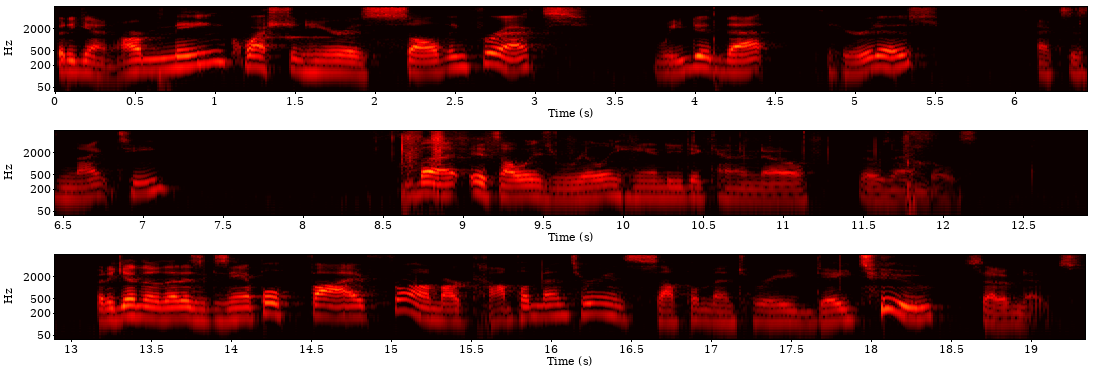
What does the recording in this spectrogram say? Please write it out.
But again, our main question here is solving for x. We did that. Here it is. X is 19. But it's always really handy to kind of know those angles. But again, though, that is example five from our complementary and supplementary day two set of notes.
